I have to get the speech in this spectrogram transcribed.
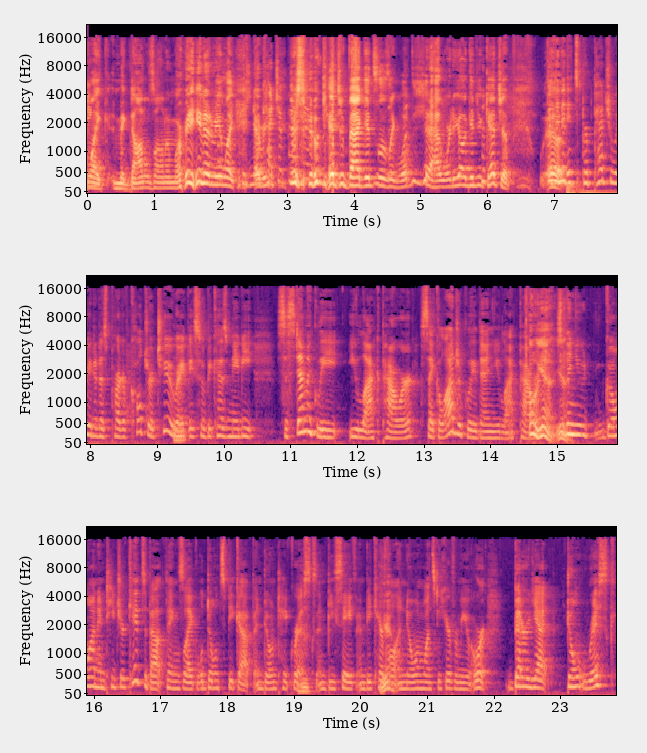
yelling. like McDonald's on them, or you know what I mean? Like, there's no ketchup There's no ketchup packets. So I was like, what the shit? How? Where do y'all get your ketchup? But then it's perpetuated as part of culture too, right? So because maybe systemically you lack power, psychologically then you lack power. Oh, yeah, So then you go on and teach your kids about things like, well, don't speak up and don't take risks and be safe and be careful Mm-hmm. Yeah. and no one wants to hear from you. Or better yet, don't risk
